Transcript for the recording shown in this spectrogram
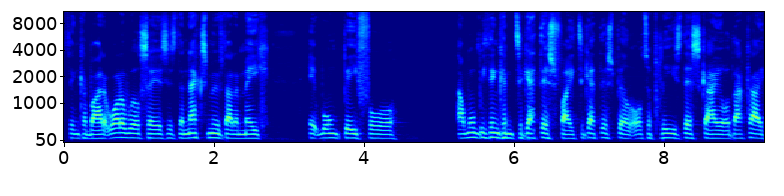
think about it. What I will say is, is the next move that I make, it won't be for, I won't be thinking to get this fight, to get this bill, or to please this guy or that guy.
